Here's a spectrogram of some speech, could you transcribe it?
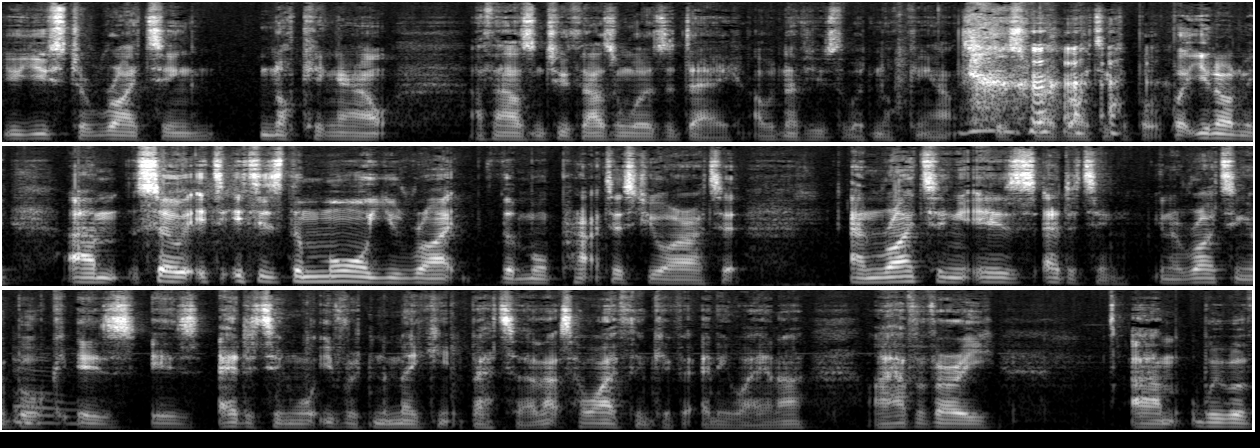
you're used to writing, knocking out a thousand, two thousand words a day. I would never use the word knocking out to describe writing a book, but you know what I mean. Um, so it it is the more you write, the more practiced you are at it. And writing is editing. You know, writing a book is is editing what you've written and making it better. And that's how I think of it anyway. And I, I have a very um, we were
